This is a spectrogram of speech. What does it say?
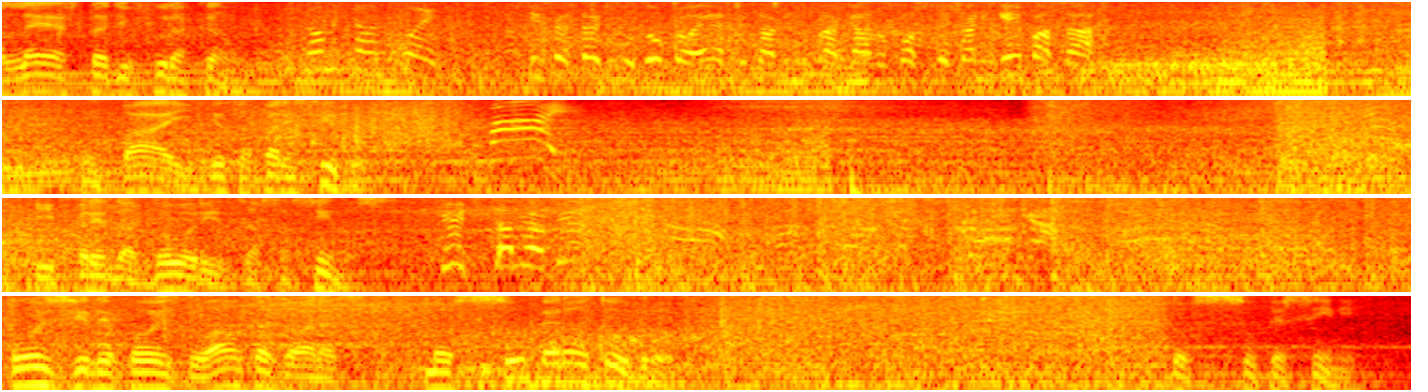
alerta de furacão. Como estão as coisas? A tempestade mudou para oeste e está vindo para cá. Não posso deixar ninguém passar. Um pai desaparecido. Pai! E predadores assassinos. Kit, está me ouvindo? Hoje, depois do Altas Horas, no Super Outubro. Do Super Cine.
